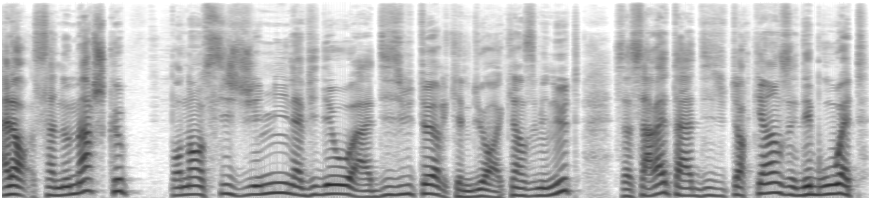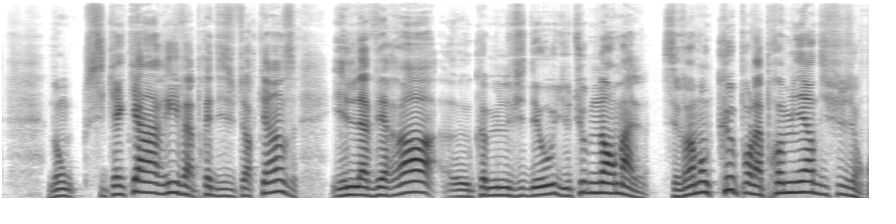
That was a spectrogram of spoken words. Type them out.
Alors ça ne marche que pendant, si j'ai mis la vidéo à 18h et qu'elle dure à 15 minutes, ça s'arrête à 18h15 et des brouettes. Donc, si quelqu'un arrive après 18h15, il la verra euh, comme une vidéo YouTube normale. C'est vraiment que pour la première diffusion.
